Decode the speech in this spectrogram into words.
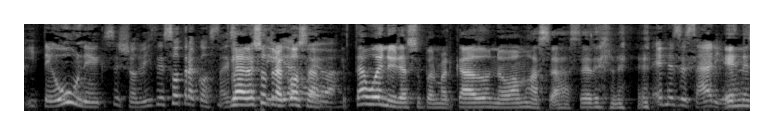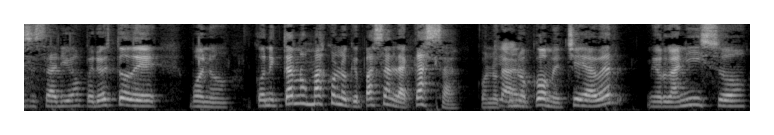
y te une, qué sé yo, ¿viste? Es otra cosa. Claro, es otra cosa. nueva. Está bueno ir al supermercado, no vamos a hacer... Es necesario. es necesario, pero esto de, bueno, conectarnos más con lo que pasa en la casa, con lo Claro. que uno come. Che, a ver, me organizo.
